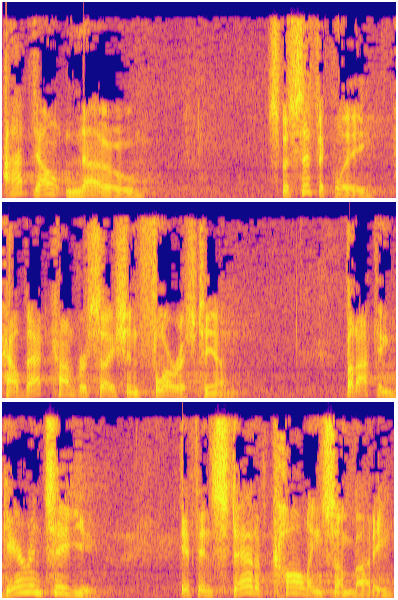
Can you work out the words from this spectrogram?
I don't know specifically how that conversation flourished him. But I can guarantee you, if instead of calling somebody,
